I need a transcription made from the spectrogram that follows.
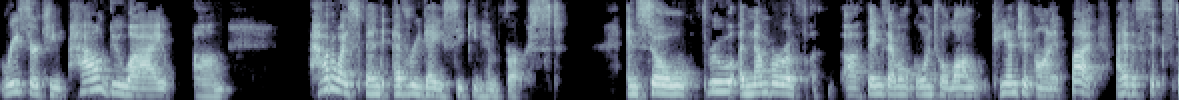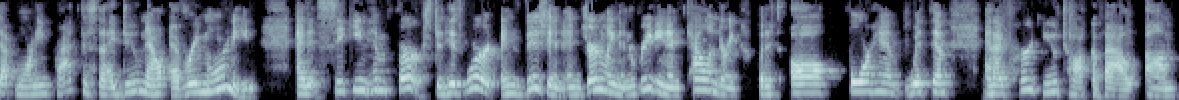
researching how do I, um, how do I spend every day seeking him first? And so, through a number of uh, things, I won't go into a long tangent on it, but I have a six step morning practice that I do now every morning. And it's seeking Him first and His Word and vision and journaling and reading and calendaring, but it's all for Him, with Him. And I've heard you talk about um,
